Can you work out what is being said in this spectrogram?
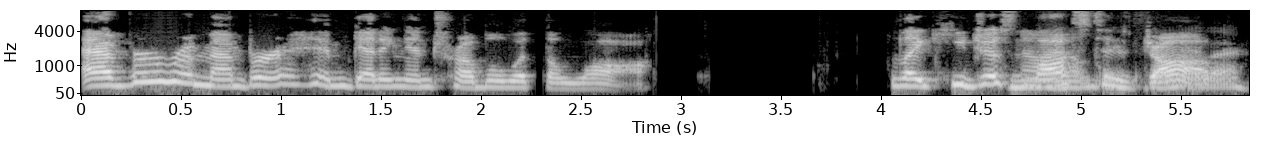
ever remember him getting in trouble with the law. Like he just No, lost his job. either.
